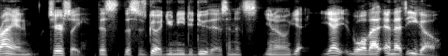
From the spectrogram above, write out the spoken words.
Brian, seriously, this this is good. You need to do this, and it's you know, yeah, yeah. Well, that and that's ego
